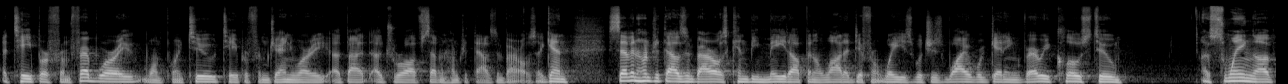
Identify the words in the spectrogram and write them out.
a taper from February 1.2, taper from January about a draw of 700,000 barrels. Again, 700,000 barrels can be made up in a lot of different ways, which is why we're getting very close to a swing of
